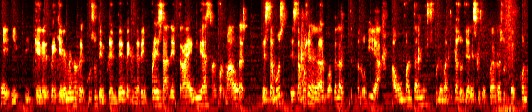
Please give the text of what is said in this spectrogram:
eh, y, que requiere menos recursos de emprender, de generar empresa, de traer ideas transformadoras. Estamos, estamos en el albor de la tecnología, aún faltan muchas problemáticas sociales que se pueden resolver con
